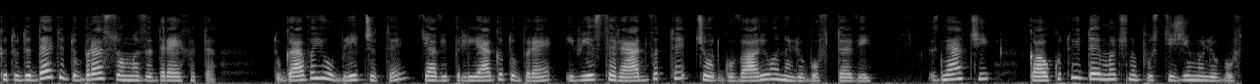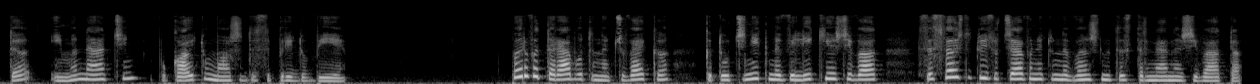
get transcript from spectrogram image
като дадете добра сума за дрехата. Тогава я обличате, тя ви приляга добре и вие се радвате, че отговорила на любовта ви. Значи, колкото и да е мъчно постижима любовта, има начин, по който може да се придобие. Първата работа на човека, като ученик на великия живот, се свежда до изучаването на външната страна на живота.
